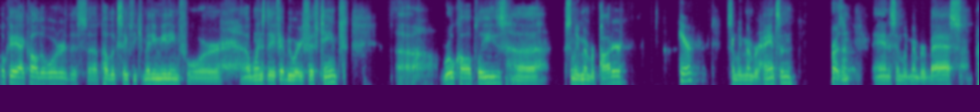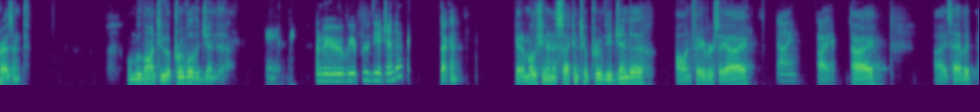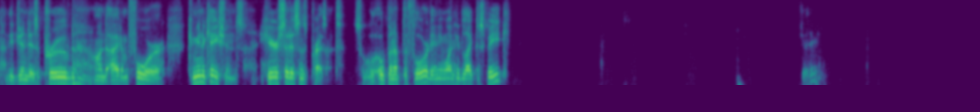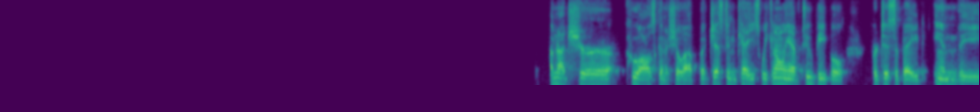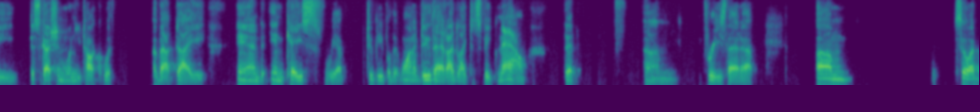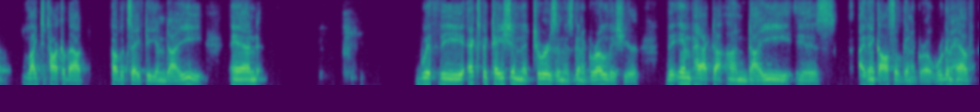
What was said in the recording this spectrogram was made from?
Okay, I call to order this uh, Public Safety Committee meeting for uh, Wednesday, February 15th. Uh, Roll call, please. Uh, Assemblymember Potter, Here. Assemblymember Hanson, Present. and Assemblymember Bass, present. We'll move on to approval of agenda. I move we approve the agenda. Second. Got a motion and a second to approve the agenda. All in favor, say aye. Aye. Aye. Aye. Ayes have it. The agenda is approved. On to item four, communications. Here, citizens present. So we'll open up the floor to anyone who'd like to speak. Okay. I'm not sure who all is going to show up, but just in case, we can only have two people participate in the discussion when you talk with about Dyea. And in case we have two people that want to do that, I'd like to speak now that um, frees that up. Um, so I'd like to talk about public safety in Dyea and with the expectation that tourism is going to grow this year, the impact on Dyea is, I think, also going to grow. We're going to have,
